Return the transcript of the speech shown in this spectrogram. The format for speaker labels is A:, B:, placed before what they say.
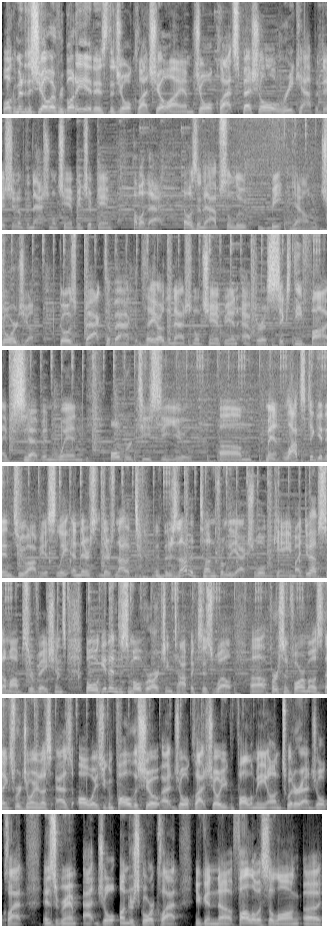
A: Welcome into the show, everybody. It is the Joel Klatt Show. I am Joel Klatt. Special recap edition of the national championship game. How about that? That was an absolute beatdown. Georgia goes back to back. They are the national champion after a 65 7 win over TCU. Um, man, lots to get into, obviously, and there's there's not there's not a ton from the actual game. I do have some observations, but we'll get into some overarching topics as well. Uh, first and foremost, thanks for joining us. As always, you can follow the show at Joel Klatt Show. You can follow me on Twitter at Joel Klatt, Instagram at Joel underscore Klatt. You can uh, follow us along. Uh,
